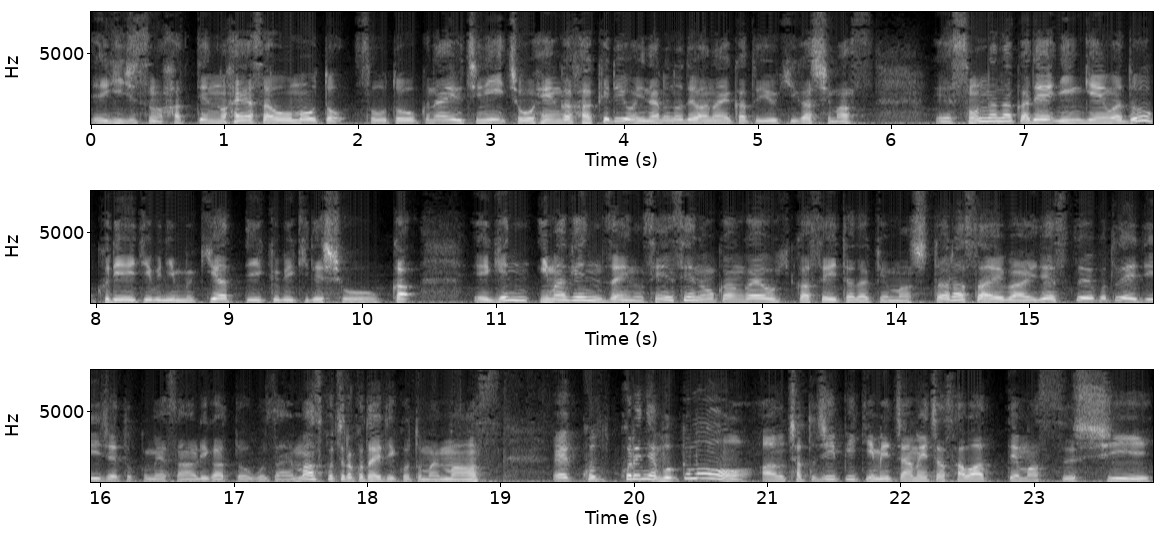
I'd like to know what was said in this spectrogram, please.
え技術の発展の速さを思うと、そう遠くないうちに長編が書けるようになるのではないかという気がします。えそんな中で人間はどうクリエイティブに向き合っていくべきでしょうか、え現今現在の先生のお考えをお聞かせいただけましたら幸いです。ということで DJ 特命さんありがとうございます。こちら答えていこうと思います。えここれね、僕もあのチャット GPT めちゃめちゃ触ってますし、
